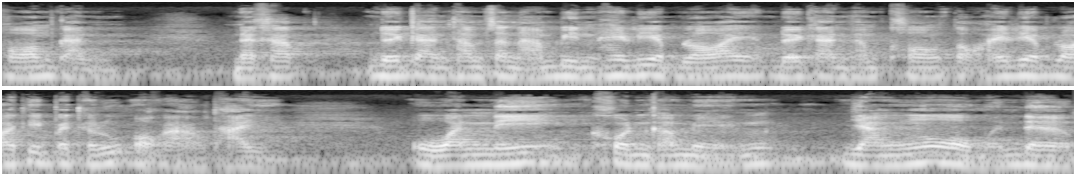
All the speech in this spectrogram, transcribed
พร้อม ๆ กัน นะครับ โดยการทำสนามบินให้เรียบร้อย โดยการทำคลองต่อให้เรียบร้อยที่ไปทะลุออกอ่าวไทย วันนี้คนเขมรยังโง่เหมือนเดิม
